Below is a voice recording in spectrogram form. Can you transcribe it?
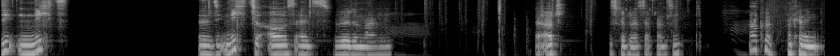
sieht nichts. Äh, sieht nicht so aus, als würde man. Äh, das könnte man da pflanzen. Ah, cool. Man kann den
